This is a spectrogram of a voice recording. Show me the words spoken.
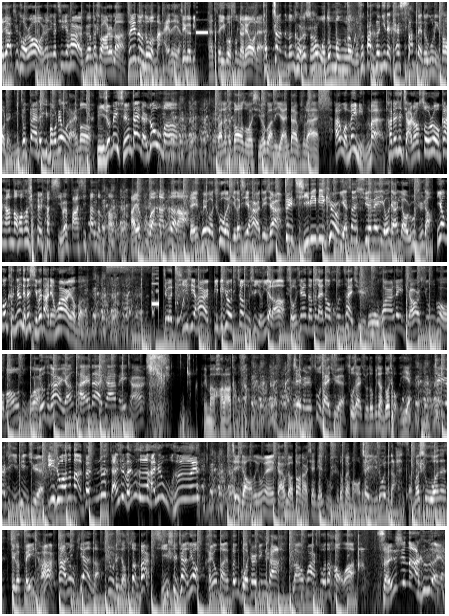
在家吃烤肉，让一个齐齐哈尔哥们刷着了，这顿给我埋的呀！这个逼还特意给我送点料来。他站在门口的时候，我都懵了。我说大哥，你得开三百多公里到这，你就带了一包料来吗？你就没寻思带点肉吗？完了，他告诉我媳妇管的严，带不出来。哎，我没明白，他这是假装瘦肉干啥孬子事让媳妇发现了吗？哎呀，不管那个了，得亏我处过几个齐齐哈尔对象，对齐 B B Q 也算稍微有点了如指掌。要不我肯定给他媳妇打电话，要不。这个齐齐哈尔 B B Q 正式营业了啊！首先咱们来到荤菜区，五花肋条、胸口、毛肚、牛子盖、羊排、大虾、肥肠。哎呀妈，哈喇淌裤衩了。这边是素菜区，素菜区我都不想多瞅他一眼。这边是饮品区，一桌子满分呢，咱是文喝还是武喝呀？这小子永远也改不了到哪先点主食的坏毛病。这一顿呐，怎么说呢？这个肥肠、大肉片子、就着小蒜瓣、骑士蘸料，还有满分果汁冰沙。老话说得好啊，真是那个呀。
